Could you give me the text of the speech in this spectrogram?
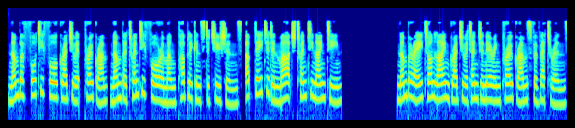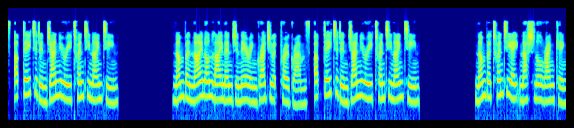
Number 44 Graduate Program Number 24 among public institutions, updated in March 2019 Number 8 Online Graduate Engineering Programs for Veterans, updated in January 2019 Number 9 Online Engineering Graduate Programs, updated in January 2019 Number 28 National Ranking,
